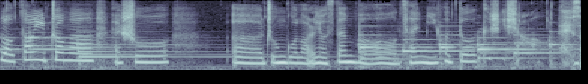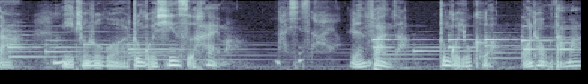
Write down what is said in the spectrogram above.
老当益壮啊，还说。呃，中国老人有三宝，财迷很多，瞌睡少。哎，三儿，你听说过中国新四害吗？哪新四害呀？人贩子、中国游客、广场舞大妈、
